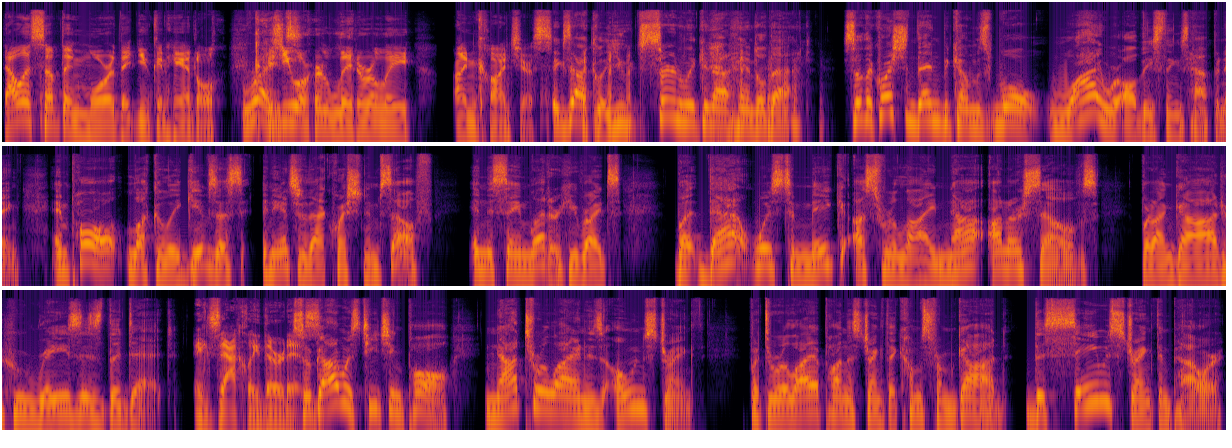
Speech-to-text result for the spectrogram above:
That was something more that you can handle Right. because you are literally unconscious. Exactly. You certainly cannot handle that. So the question then becomes well, why were all these things happening? And Paul, luckily, gives us an answer to that question himself in the same letter. He writes, But that was to make us rely not on ourselves, but on God who raises the dead. Exactly. There it is. So God was teaching Paul not to rely on his own strength, but to rely upon the strength that comes from God, the same strength and power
